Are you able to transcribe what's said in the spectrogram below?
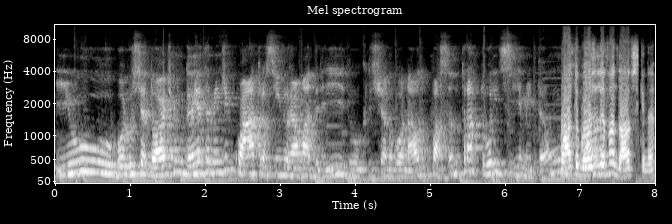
E o Borussia Dortmund ganha também de 4, assim, do Real Madrid, do Cristiano Ronaldo, passando trator em cima. Então. 4 gols do Lewandowski, né?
